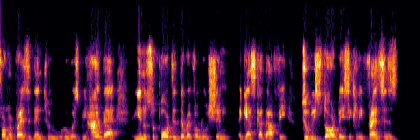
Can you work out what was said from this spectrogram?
former president who, who was behind that, you know, supported the revolution against Gaddafi to restore basically France's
